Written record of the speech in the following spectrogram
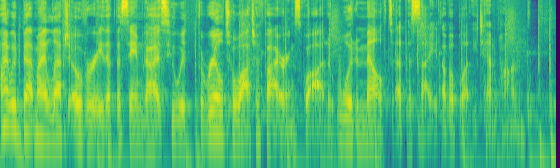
I would bet my left ovary that the same guys who would thrill to watch a firing squad would melt at the sight of a bloody tampon.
